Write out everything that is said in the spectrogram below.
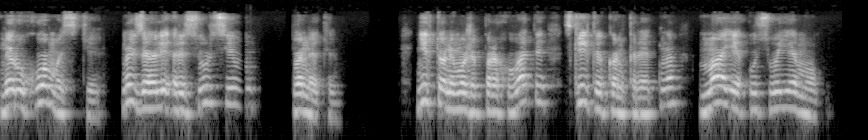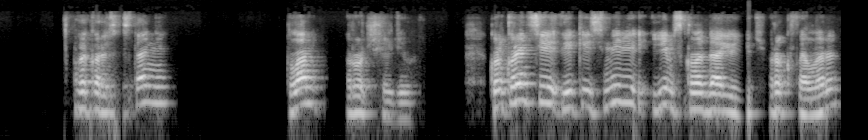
нерухомості, ну і взагалі ресурсів планети. Ніхто не може порахувати, скільки конкретно має у своєму використанні клан Ротшильдів. Конкуренції в якійсь мірі їм складають Рокфеллери,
